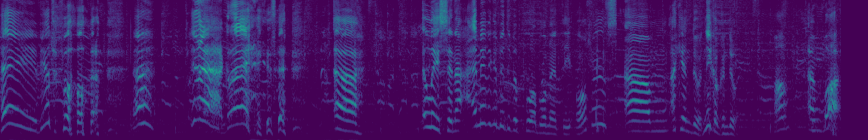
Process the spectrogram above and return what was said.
Hey, beautiful. uh, yeah, great. uh, listen, I- I'm having a bit of a problem at the office. Um, I can't do it. Nico can do it. Huh? And what?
